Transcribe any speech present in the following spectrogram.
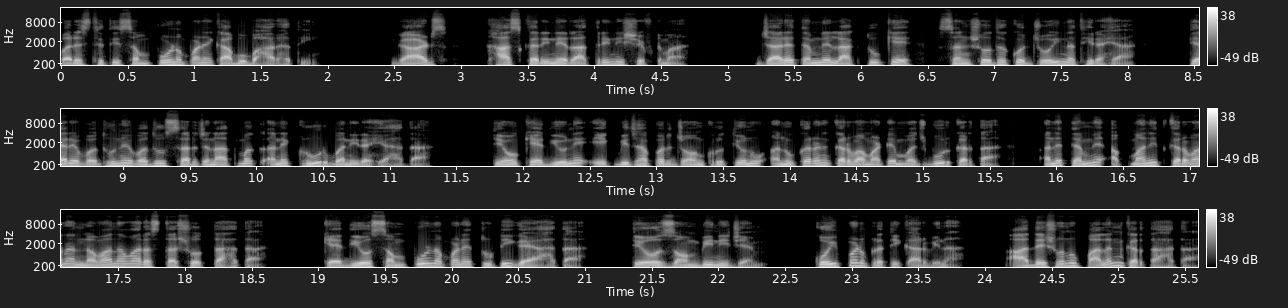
પરિસ્થિતિ સંપૂર્ણપણે કાબુ બહાર હતી. ગાર્ડ્સ, ખાસ કરીને રાત્રિની શિફ્ટમાં, જ્યારે તેમને લાગતું કે સંશોધકો જોઈ નથી રહ્યા, ત્યારે વધુને વધુ સર્જનાત્મક અને ક્રૂર બની રહ્યા હતા. તેઓ કેદીઓને એકબીજા પર જૌન કૃત્યોનું અનુકરણ કરવા માટે મજબૂર કરતા અને તેમને અપમાનિત કરવાના નવા નવા રસ્તા શોધતા હતા. કેદીઓ સંપૂર્ણપણે તૂટી ગયા હતા. તેઓ ઝોમ્બીની જેમ, કોઈ પણ પ્રતિકાર વિના, આદેશોનું પાલન કરતા હતા.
